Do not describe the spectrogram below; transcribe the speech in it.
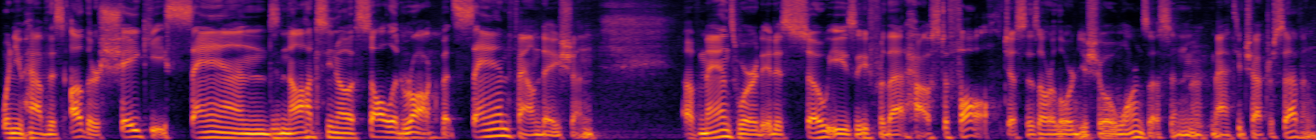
When you have this other shaky sand, not you know a solid rock, but sand foundation of man's word, it is so easy for that house to fall, just as our Lord Yeshua warns us in Matthew chapter seven.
